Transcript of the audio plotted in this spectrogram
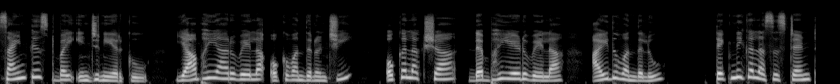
సైంటిస్ట్ బై ఇంజనీర్కు యాభై ఆరు వేల ఒక వంద నుంచి ఒక లక్ష డెబ్బై ఏడు వేల ఐదు వందలు technical assistant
